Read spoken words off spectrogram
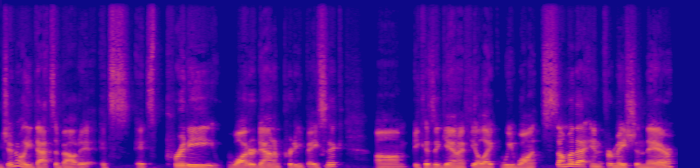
generally that's about it it's it's pretty watered down and pretty basic um, because again i feel like we want some of that information there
